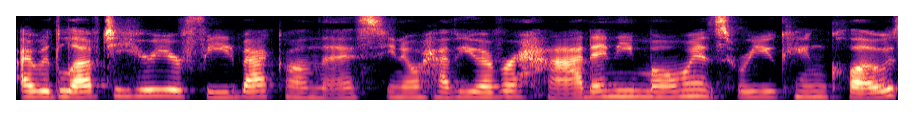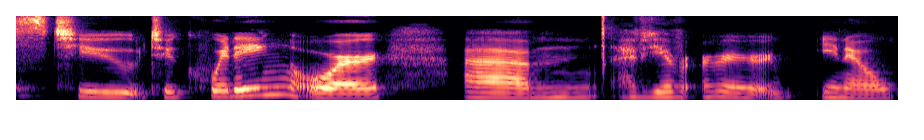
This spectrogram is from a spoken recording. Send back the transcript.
I would love to hear your feedback on this. You know, have you ever had any moments where you came close to to quitting, or um, have you ever, you know,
